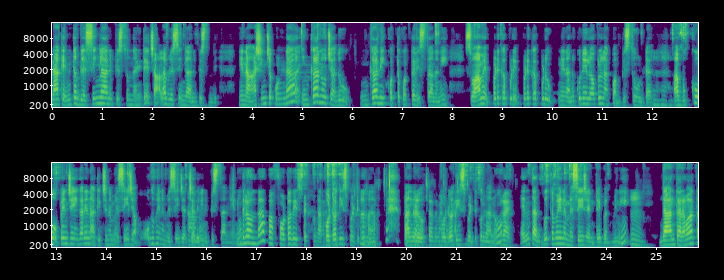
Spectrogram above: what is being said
నాకు ఎంత బ్లెస్సింగ్ లా అనిపిస్తుంది అంటే చాలా బ్లెస్సింగ్ లా అనిపిస్తుంది. నేను ఆశించకుండా ఇంకా నువ్వు చదువు ఇంకా నీకు కొత్త కొత్తవి ఇస్తానని స్వామి ఎప్పటికప్పుడు ఎప్పటికప్పుడు నేను అనుకునే లోపల నాకు పంపిస్తూ ఉంటారు. ఆ బుక్ ఓపెన్ చేయగానే నాకు ఇచ్చిన మెసేజ్ అమోఘమైన మెసేజ్ అది చదివి. వినిపిస్తాను నేను. ఇందులో ఉందా? ఫోటో తీసి పెట్టుకున్నారా? ఫోటో తీసి పెట్టుకున్నాను. అందులో ఫోటో తీసి పెట్టుకున్నాను. ఎంత అద్భుతమైన మెసేజ్ అంటే పద్మిని దాని తర్వాత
